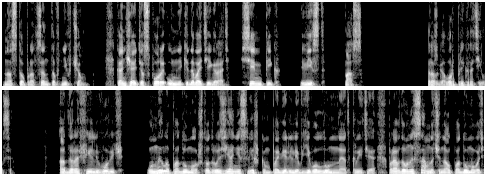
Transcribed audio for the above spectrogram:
на сто процентов ни в чем. Кончайте споры, умники, давайте играть. Семь пик. Вист. Пас. Разговор прекратился. А Дорофей Львович уныло подумал, что друзья не слишком поверили в его лунное открытие. Правда, он и сам начинал подумывать,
